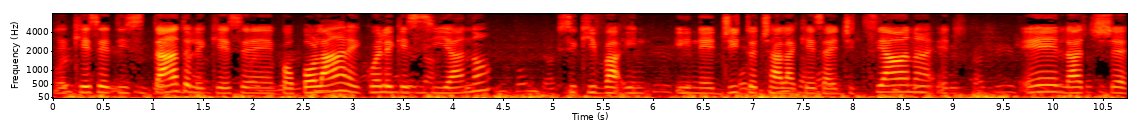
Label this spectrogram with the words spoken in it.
le chiese di Stato, le chiese popolari, quelle che siano, chi va in, in Egitto c'è la chiesa egiziana e, e la, c'è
